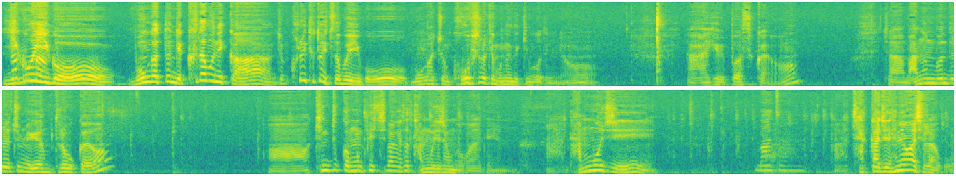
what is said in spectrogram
이거 이거 뭔가 또 이제 크다 보니까 좀 퀄리티도 있어 보이고 뭔가 좀 고급스럽게 먹는 느낌이거든요. 아 이게 왜 빠졌을까요? 자 많은 분들의 좀 얘기 한번 들어볼까요? 아 킹뚜껑은 PC방에서 단무지랑 먹어야 돼. 아 단무지. 맞아. 아 작가진 해명하시라고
